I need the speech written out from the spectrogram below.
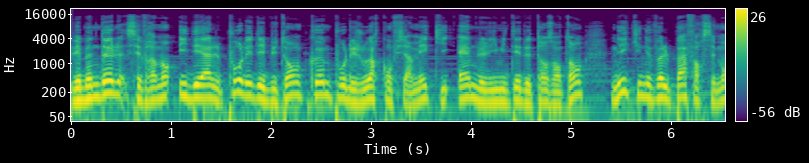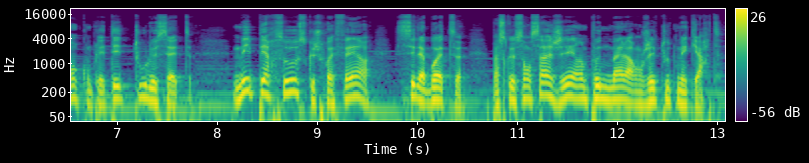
Les bundles, c'est vraiment idéal pour les débutants comme pour les joueurs confirmés qui aiment le limiter de temps en temps, mais qui ne veulent pas forcément compléter tout le set. Mais perso, ce que je préfère, c'est la boîte, parce que sans ça, j'ai un peu de mal à ranger toutes mes cartes.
